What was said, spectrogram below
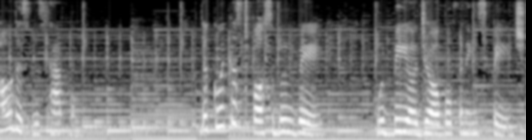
How does this happen? The quickest possible way would be your job openings page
